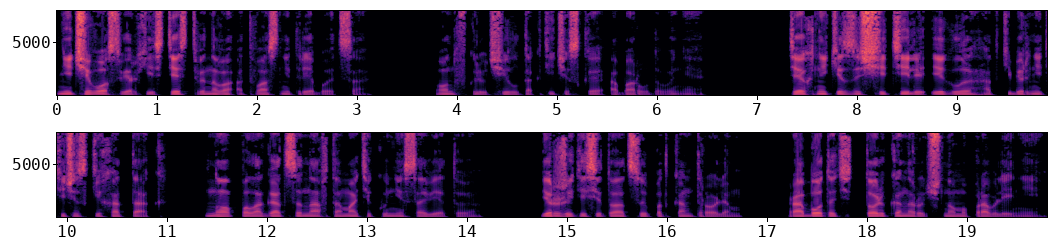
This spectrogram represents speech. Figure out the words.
Ничего сверхъестественного от вас не требуется. Он включил тактическое оборудование. Техники защитили иглы от кибернетических атак, но полагаться на автоматику не советую. Держите ситуацию под контролем. Работать только на ручном управлении.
